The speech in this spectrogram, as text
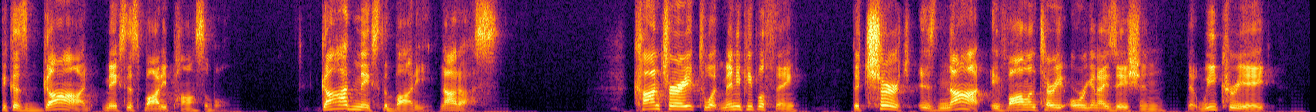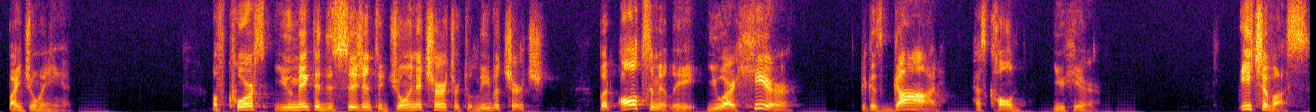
because God makes this body possible. God makes the body, not us. Contrary to what many people think, the church is not a voluntary organization that we create by joining it. Of course, you make the decision to join a church or to leave a church, but ultimately you are here because God has called you here. Each of us,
